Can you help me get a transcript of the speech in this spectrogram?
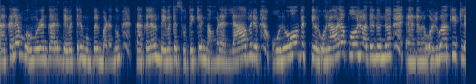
സകല മുഴങ്കാലം ദൈവത്തിന് മുമ്പിൽ മടങ്ങും. സകലവും ദൈവത്തെ സ്തുതിക്കും. നമ്മളെല്ലാവരും ഓരോ വ്യക്തികൾ ഒരാളെ പോലും അതിൽ നിന്ന് എന്താ പറയുക ഒഴിവാക്കിയിട്ടില്ല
